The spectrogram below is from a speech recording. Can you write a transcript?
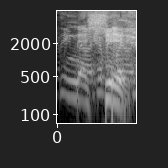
That shit.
